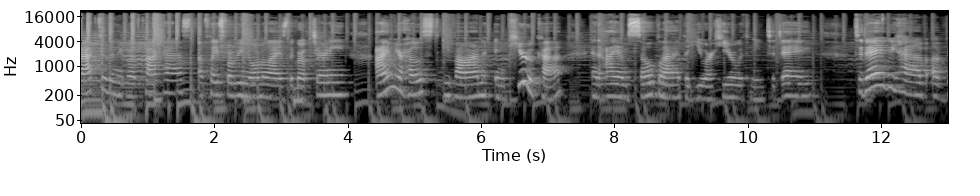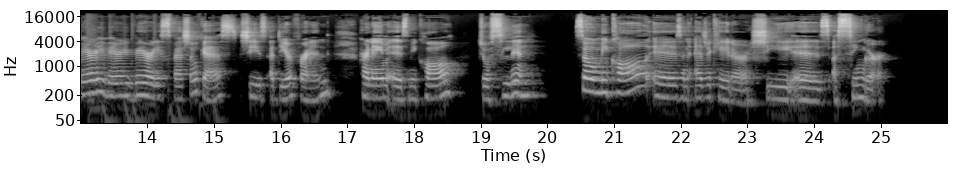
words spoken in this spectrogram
back to the New Growth Podcast, a place where we normalize the growth journey. I am your host, Yvonne Nkiruka, and I am so glad that you are here with me today. Today, we have a very, very, very special guest. She's a dear friend. Her name is Mikal Jocelyn. So, Mikal is an educator, she is a singer,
